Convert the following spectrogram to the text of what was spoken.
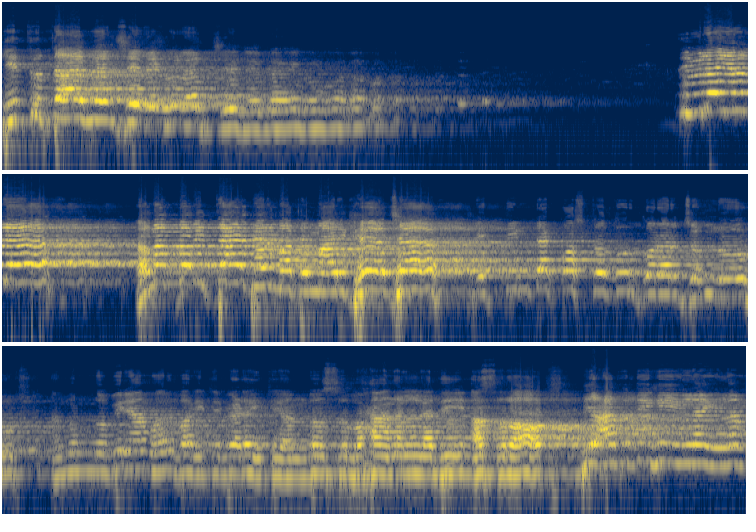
কিন্তু তাইমের ছেলেগুলো চেনে নাই আমার নবী তাইফের মাঠে মার খেয়েছে। কষ্ট দূর করার জন্য আমার নবীর আমার বাড়িতে বেড়াইতে আনলো, সুবহানাল্লাযী আসরা বিআবদিহি লাইলাম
